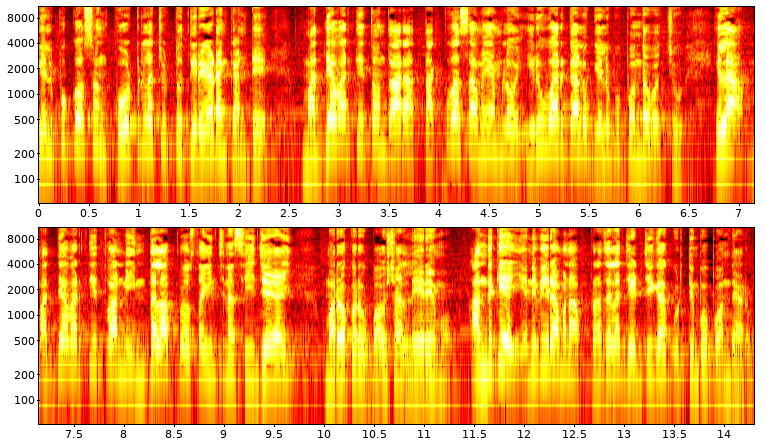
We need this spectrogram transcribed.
గెలుపు కోసం కోర్టుల చుట్టూ తిరగడం కంటే మధ్యవర్తిత్వం ద్వారా తక్కువ సమయంలో ఇరు వర్గాలు గెలుపు పొందవచ్చు. ఇలా మధ్యవర్తిత్వాన్ని ఇంతలా ప్రోత్సహించిన సీజేఐ మరొకరు బహుశా లేరేమో. అందుకే ఎన్వి రమణ ప్రజల జడ్జిగా గుర్తింపు పొందారు.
